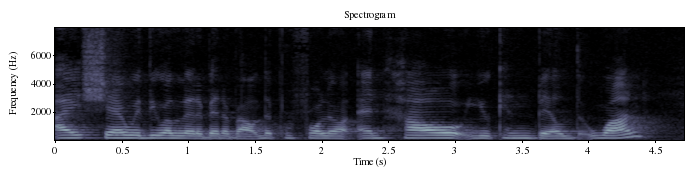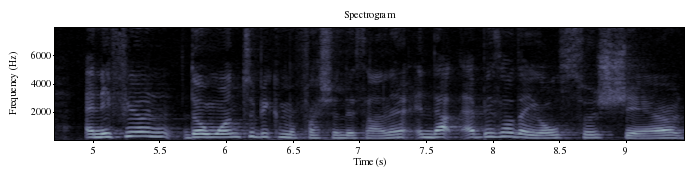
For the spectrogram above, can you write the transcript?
I share with you a little bit about the portfolio and how you can build one. And if you don't want to become a fashion designer, in that episode, I also share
